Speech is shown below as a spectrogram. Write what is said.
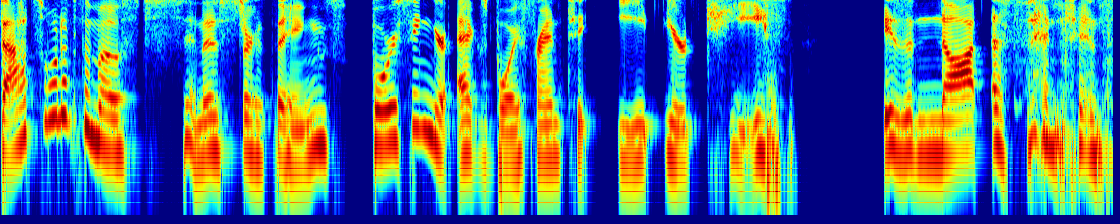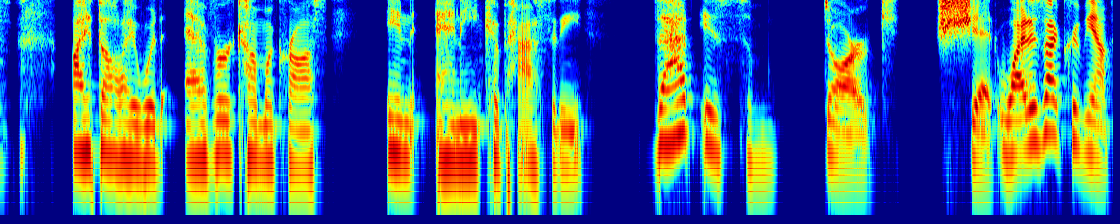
that's one of the most sinister things. Forcing your ex boyfriend to eat your teeth is not a sentence I thought I would ever come across in any capacity. That is some dark shit. Why does that creep me out?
